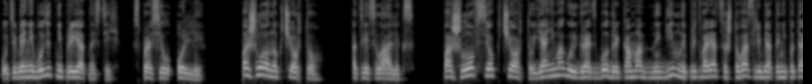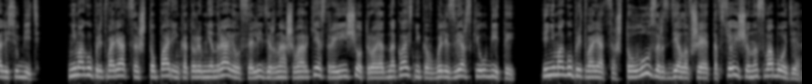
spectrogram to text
«У тебя не будет неприятностей?» спросил Олли. Пошло оно к черту», — ответила Алекс. Пошло все к черту. Я не могу играть бодрый командный гимн и притворяться, что вас, ребята, не пытались убить. Не могу притворяться, что парень, который мне нравился, лидер нашего оркестра и еще трое одноклассников были зверски убиты. И не могу притворяться, что лузер, сделавший это, все еще на свободе.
